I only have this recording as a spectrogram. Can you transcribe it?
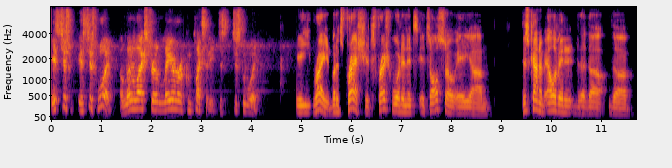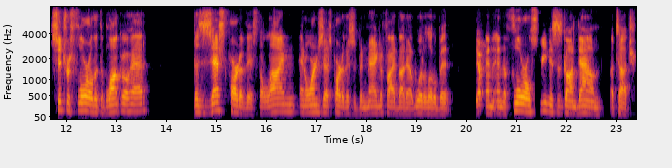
it's just it's just wood. A little extra layer of complexity. Just just the wood. Right, but it's fresh. It's fresh wood, and it's it's also a um, this kind of elevated the the the citrus floral that the Blanco had. The zest part of this, the lime and orange zest part of this, has been magnified by that wood a little bit. Yep. And and the floral sweetness has gone down a touch.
